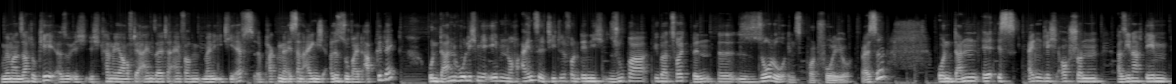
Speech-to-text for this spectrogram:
Und wenn man sagt, okay, also ich, ich kann mir ja auf der einen Seite einfach meine ETFs äh, packen, da ist dann eigentlich alles soweit abgedeckt. Und dann hole ich mir eben noch Einzeltitel, von denen ich super überzeugt bin, äh, solo ins Portfolio. Weißt du? Und dann äh, ist eigentlich auch schon, also je nachdem,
